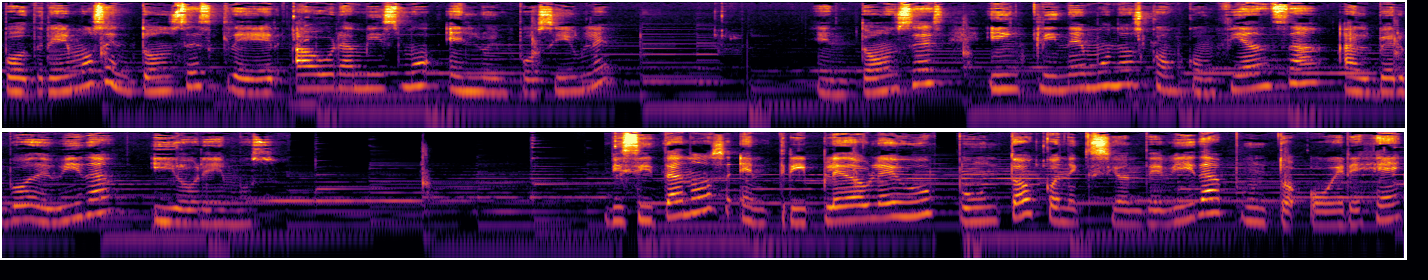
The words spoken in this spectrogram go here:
¿Podremos entonces creer ahora mismo en lo imposible? Entonces, inclinémonos con confianza al verbo de vida y oremos. Visítanos en www.conexiondevida.org.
